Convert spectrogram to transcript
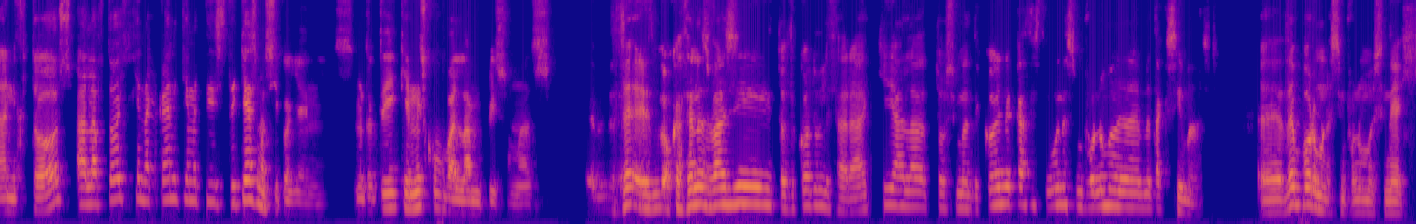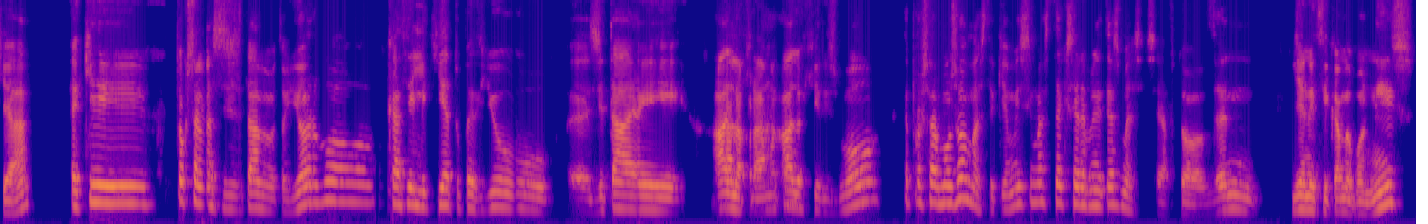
ανοιχτός. Αλλά αυτό έχει και να κάνει και με τις δικές μας οικογένειες. Με το τι και εμείς κουβαλάμε πίσω μας. Ο καθένας βάζει το δικό του λιθαράκι, αλλά το σημαντικό είναι κάθε στιγμή να συμφωνούμε μεταξύ μας. Ε, δεν μπορούμε να συμφωνούμε συνέχεια. Εκεί το ξανασυζητάμε με τον Γιώργο. Κάθε ηλικία του παιδιού ε, ζητάει άλλο, πράγματα. άλλο χειρισμό. Ε, προσαρμοζόμαστε και εμείς είμαστε εξερευνητές μέσα σε αυτό. Δεν γεννηθήκαμε γονείς.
